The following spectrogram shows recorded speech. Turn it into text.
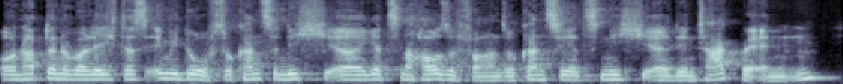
und habe dann überlegt, das ist irgendwie doof. So kannst du nicht äh, jetzt nach Hause fahren, so kannst du jetzt nicht äh, den Tag beenden.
